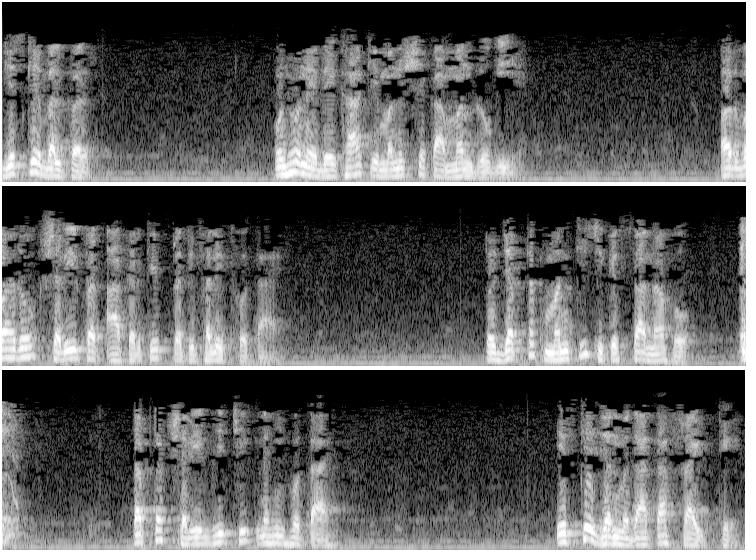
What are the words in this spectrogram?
जिसके बल पर उन्होंने देखा कि मनुष्य का मन रोगी है और वह रोग शरीर पर आकर के प्रतिफलित होता है। तो जब तक मन की चिकित्सा न हो, तब तक शरीर भी ठीक नहीं होता है। इसके जन्मदाता फ्राइड थे।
